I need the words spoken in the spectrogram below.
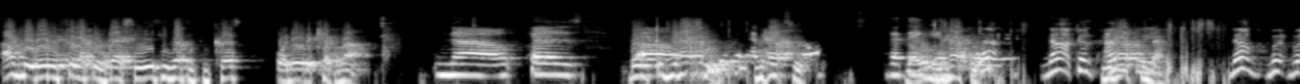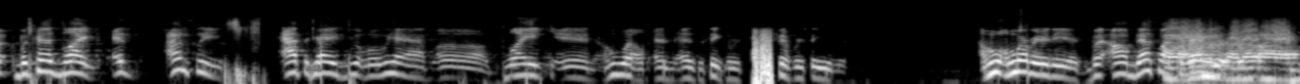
obviously they didn't feel like it was that serious. He wasn't concussed or they would have kept him out. no, because They, Um, you have to. You have to. that they No, you have to. No, because You have to honestly, no, but but because like it, honestly, after Gage, we, well, we have uh Blake and who else as as the sixth, re- fifth receiver. Who, whoever it is, but um, that's why Uh, today, eliminate- uh, uh,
